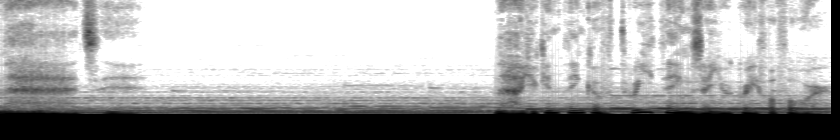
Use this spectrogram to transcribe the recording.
That's it. Now you can think of three things that you're grateful for.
